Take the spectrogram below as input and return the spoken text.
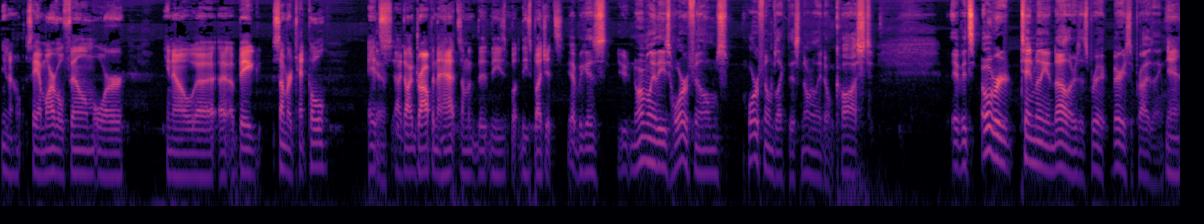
you know, say a Marvel film or, you know, uh, a, a big summer tentpole, it's a dog drop in the hat. Some of the, these these budgets. yeah, because you, normally these horror films, horror films like this normally don't cost if it's over ten million dollars, it's very, very surprising. Yeah.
